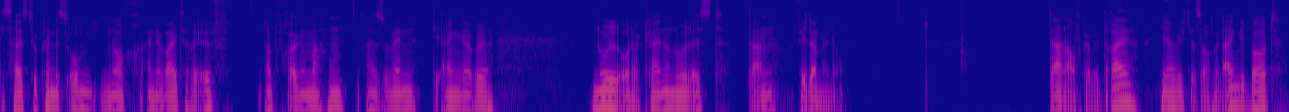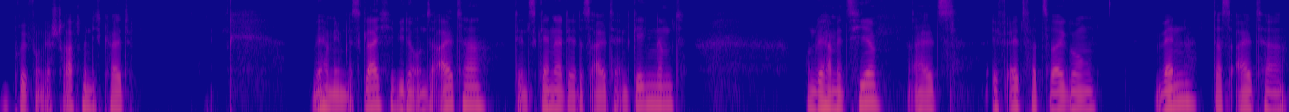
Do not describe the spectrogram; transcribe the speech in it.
das heißt, du könntest oben noch eine weitere if-Abfrage machen. Also wenn die Eingabe 0 oder kleiner 0 ist, dann Fehlermeldung. Dann Aufgabe 3. Hier habe ich das auch mit eingebaut. Prüfung der Strafmündigkeit. Wir haben eben das gleiche, wieder unser Alter, den Scanner, der das Alter entgegennimmt. Und wir haben jetzt hier als if-else-Verzweigung, wenn das Alter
